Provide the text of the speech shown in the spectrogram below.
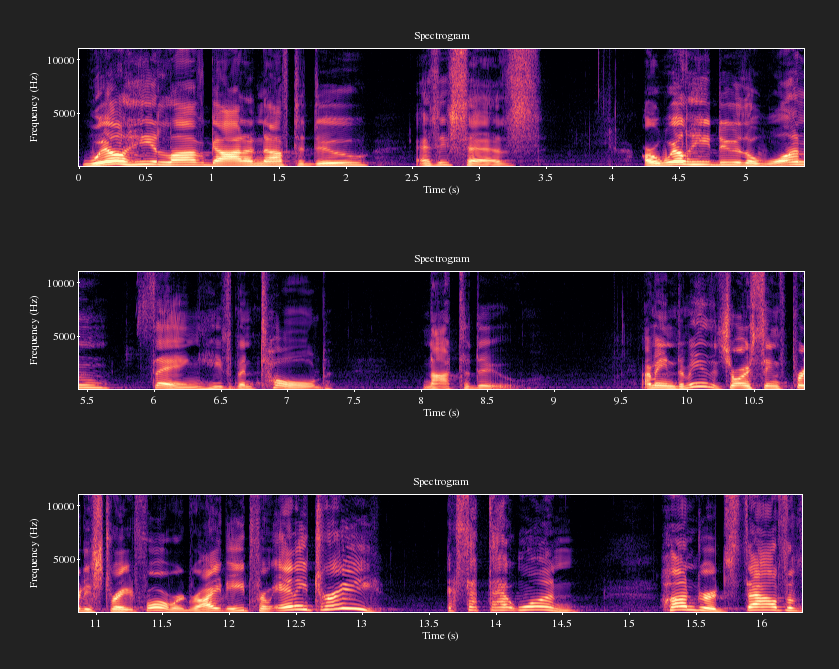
Will he love God enough to do as He says, or will he do the one thing he's been told not to do? I mean, to me, the choice seems pretty straightforward, right? Eat from any tree except that one. Hundreds, thousands,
